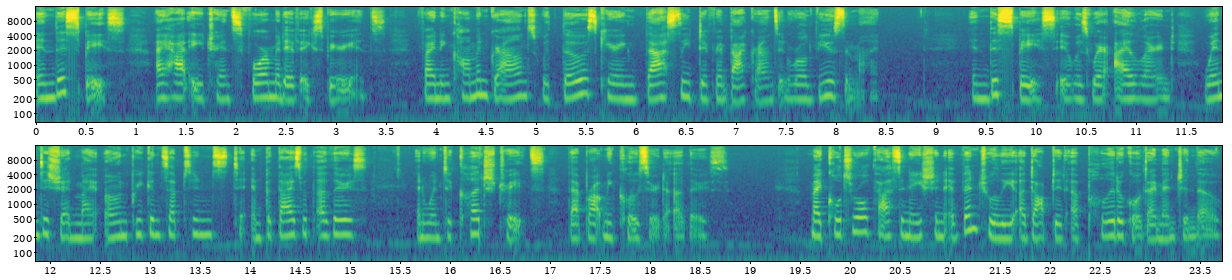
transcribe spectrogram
In this space, I had a transformative experience, finding common grounds with those carrying vastly different backgrounds and worldviews than mine. In this space, it was where I learned when to shed my own preconceptions to empathize with others and when to clutch traits that brought me closer to others. My cultural fascination eventually adopted a political dimension, though,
